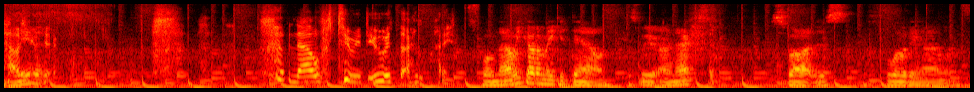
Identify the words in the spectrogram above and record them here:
How made do it. Now what do we do with our lives? Well, now we gotta make it down, because we our next spot is floating islands.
